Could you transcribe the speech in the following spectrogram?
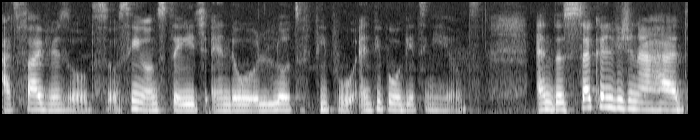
at five years old, so singing on stage, and there were a lot of people, and people were getting healed. And the second vision I had,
